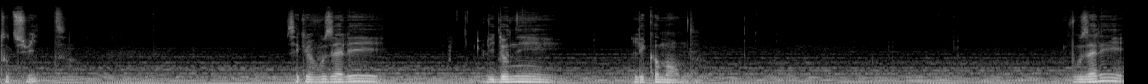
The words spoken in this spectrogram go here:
tout de suite, c'est que vous allez lui donner les commandes. Vous allez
